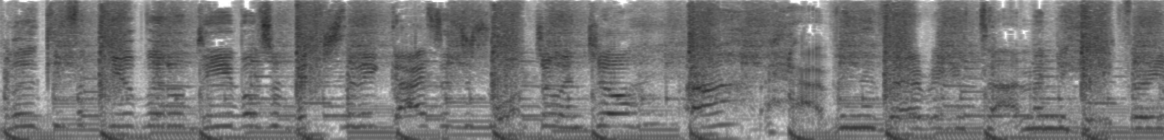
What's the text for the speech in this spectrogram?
looking for cute little divas or rich city guys I just want to enjoy. Uh, having a very good time and behave very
